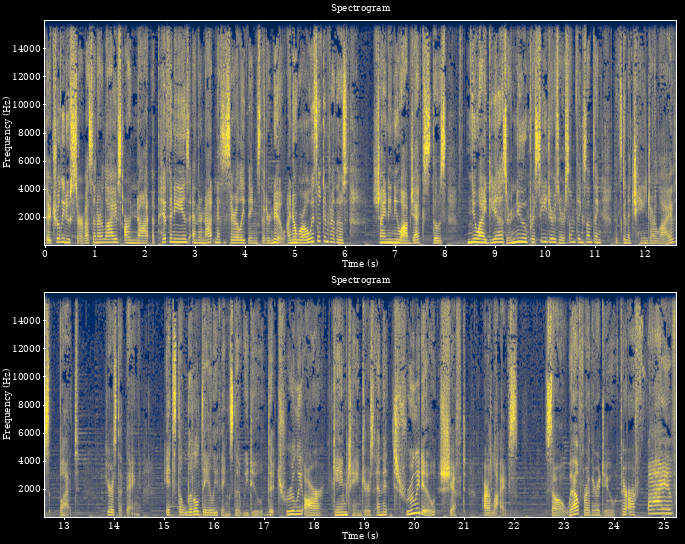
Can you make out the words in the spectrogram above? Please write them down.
that truly do serve us in our lives are not epiphanies and they're not necessarily things that are new. I know we're always looking for those shiny new objects, those new ideas or new procedures or something, something that's going to change our lives. But here's the thing it's the little daily things that we do that truly are game changers and that truly do shift our lives. So, without further ado, there are five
